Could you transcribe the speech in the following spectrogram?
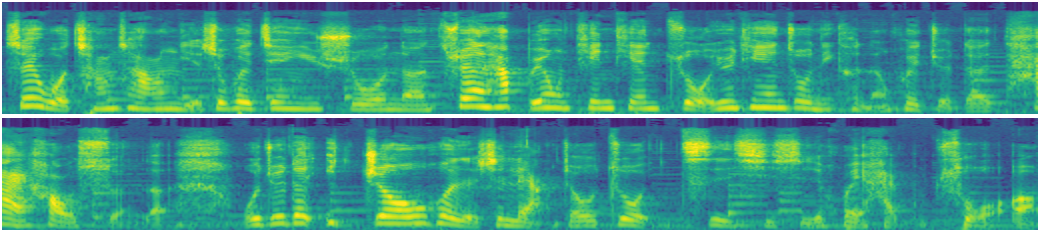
所以我常常也是会建议说呢，虽然它不用天天做，因为天天做你可能会觉得太耗损了。我觉得一周或者是两周做一次，其实会还不错哦。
